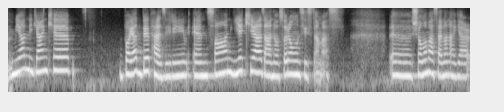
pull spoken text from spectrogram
میان میگن که باید بپذیریم انسان یکی از عناصر اون سیستم است. شما مثلا اگر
